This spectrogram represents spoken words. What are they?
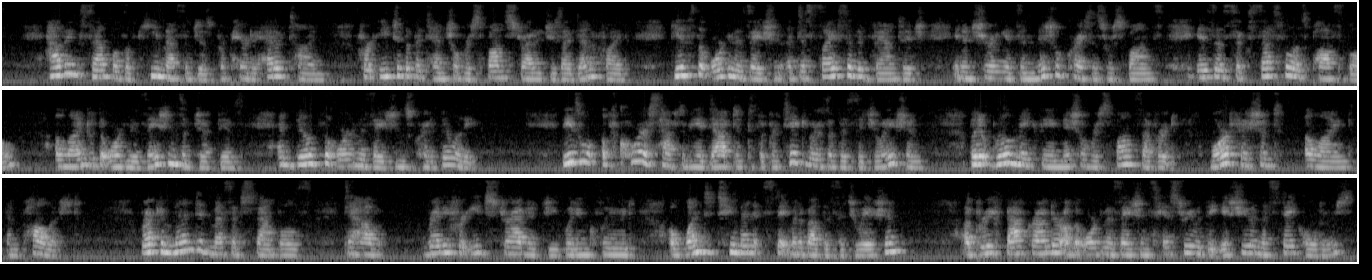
Having samples of key messages prepared ahead of time for each of the potential response strategies identified gives the organization a decisive advantage in ensuring its initial crisis response is as successful as possible, aligned with the organization's objectives, and builds the organization's credibility. These will, of course, have to be adapted to the particulars of the situation, but it will make the initial response effort more efficient, aligned, and polished. Recommended message samples to have ready for each strategy would include a one to two minute statement about the situation, a brief backgrounder on the organization's history with the issue and the stakeholders,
